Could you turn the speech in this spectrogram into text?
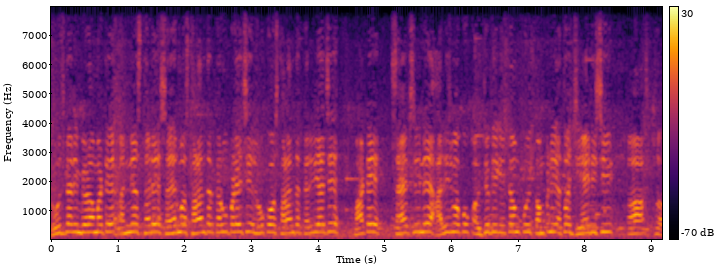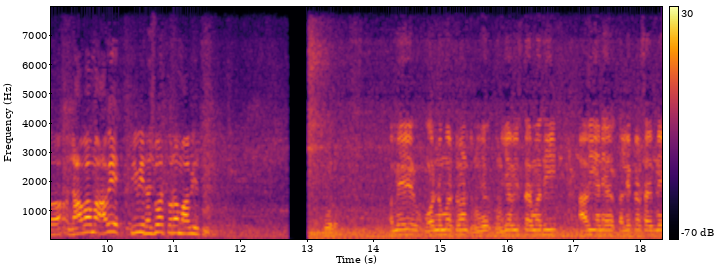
રોજગારી મેળવવા માટે અન્ય સ્થળે શહેરમાં સ્થળાંતર કરવું પડે છે. લોકો સ્થળાંતર કરી રહ્યા છે. માટે સાહેબશ્રીને હારીજમાં કોઈ ઔદ્યોગિક એકમ, કોઈ કંપની અથવા જીઆઈડીસી લાવવામાં આવે તેવી રજૂઆત કરવામાં આવી હતી. બોલો. અમે વોર્ડ નંબર ત્રણ ધુણિયા વિસ્તારમાંથી આવી અને કલેક્ટર સાહેબને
